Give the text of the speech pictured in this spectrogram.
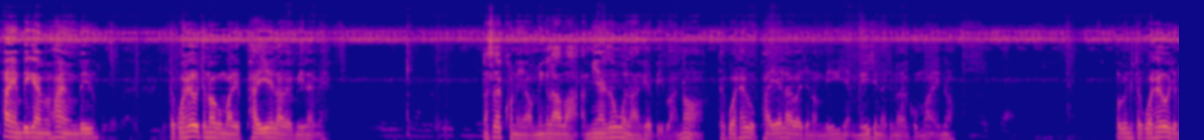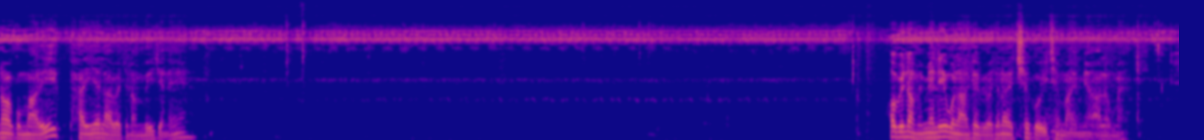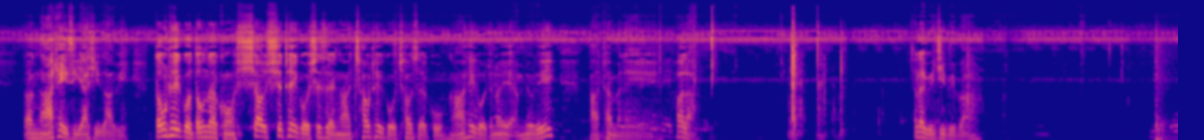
ဖိုက်ရင်ပေးကြမယ်ဖိုက်ရင်မပေးဘူးတကွာထဲကိုကျွန်တော်ကမှလေးဖိုက်ရဲလာပဲမေးလိုက်မယ်29ရောက်မင်္ဂလာပါအမြန်ဆုံးဝင်လာခဲ့ပြီပါနော် တကွာထဲကိုဖိုက်ရဲလာပဲကျွန်တော်မေးကြည့်မေးချင်တယ်ကျွန်တော်အကူမလေးနော်ဟုတ်ပြီတကွာထဲကိုကျွန်တော်အကူမလေးဖိုက်ရဲလာပဲကျွန်တော်မေးချင်တယ်ဟုတ်ပြီနော်မြန်မြန်လေးဝင်လာခဲ့ပြီပါကျွန်တော်ရဲ့ချစ်ကိုကြီးချင်းပါကြီးများအားလုံးပဲအဲ9ထိပ်စီရရှိသွားပြီ3ထိပ်ကို30ခွန်6 8ထိပ်ကို85 6ထိပ်ကို69 5ထိပ်ကိုကျွန်တော်ရဲ့အမျိုးတွေအားထပ်မလဲဟုတ်လား ဆက်လိုက်ပြီးကြည့်ပေးပါ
